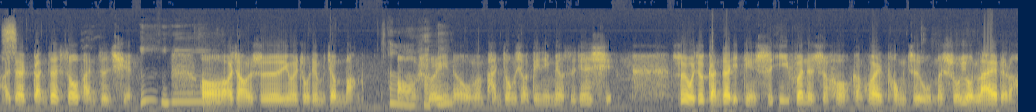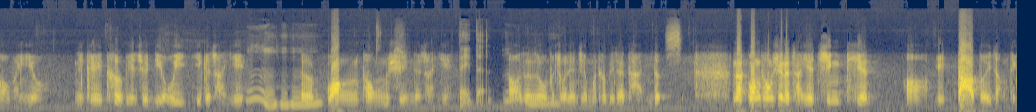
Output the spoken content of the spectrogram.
还在赶在收盘之前。哦，阿强老师因为昨天比较忙哦，所以呢，我们盘中小叮咛没有时间写，所以我就赶在一点十一分的时候，赶快通知我们所有 Light 的好朋友。你可以特别去留意一个产业，嗯，这个光通讯的产业，对的，哦，这是我们昨天节目特别在谈的。那光通讯的产业今天啊，一大堆涨停。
